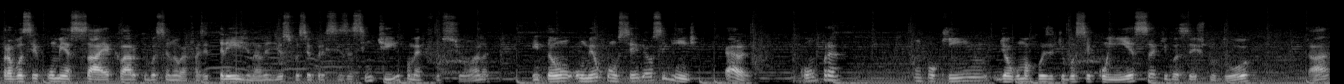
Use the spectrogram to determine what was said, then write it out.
Para você começar, é claro que você não vai fazer trade, nada disso, você precisa sentir como é que funciona. Então o meu conselho é o seguinte, cara, compra um pouquinho de alguma coisa que você conheça, que você estudou, tá?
